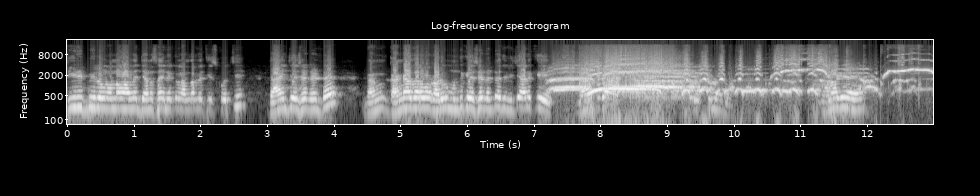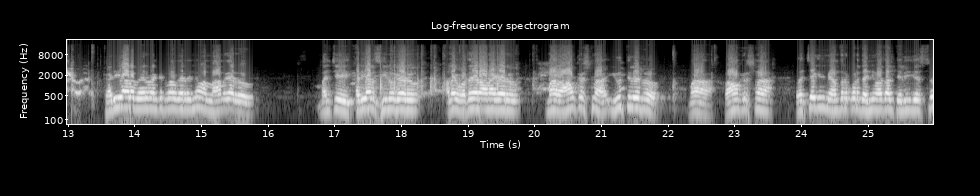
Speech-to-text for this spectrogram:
టీడీపీలో ఉన్న వాళ్ళని జన సైనికులను అందరినీ తీసుకొచ్చి జాయిన్ చేసేటంటే గం- గంగాధరం ఒక అడుగు ముందుకు వేసాడంటే అది విజయానికి అలాగే కడియాల వీర వెంకటరావు గారిని వాళ్ళ నాన్నగారు మంచి కడియాల శ్రీను గారు అలాగే ఉదయరాణ గారు మా రామకృష్ణ యూత్ లీడరు మా రామకృష్ణ ప్రత్యేకించి మీ అందరూ కూడా ధన్యవాదాలు తెలియజేస్తూ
